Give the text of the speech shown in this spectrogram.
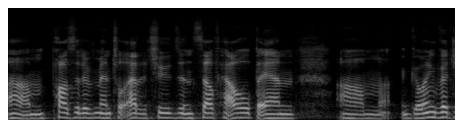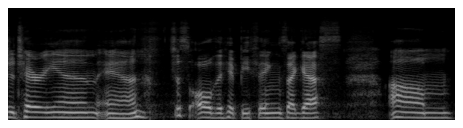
um, positive mental attitudes and self help and um, going vegetarian and just all the hippie things, I guess. Um,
